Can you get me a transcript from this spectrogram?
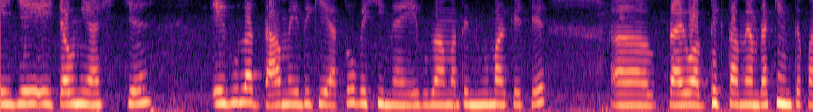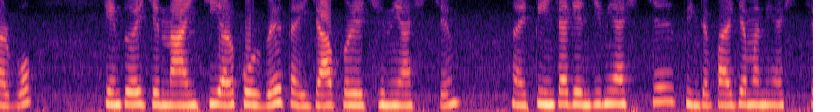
এই যে এইটাও নিয়ে আসছে। এগুলার দাম এদিকে এত বেশি নেয় এগুলো আমাদের নিউ মার্কেটে প্রায় অর্ধেক দামে আমরা কিনতে পারব। কিন্তু এই যে নাই কি আর করবে, তাই যা পড়েছে নিয়ে আসছে। এই তিনটা গেঞ্জি নিয়ে আসছে, তিনটা পায়জামা নিয়ে আসছে।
